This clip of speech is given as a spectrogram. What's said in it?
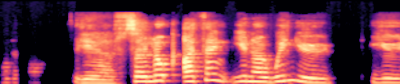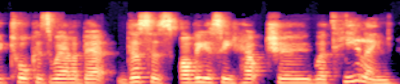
wonderful. Yeah. So look, I think, you know, when you you talk as well about this has obviously helped you with healing.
